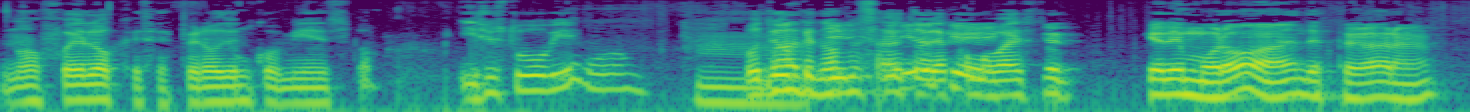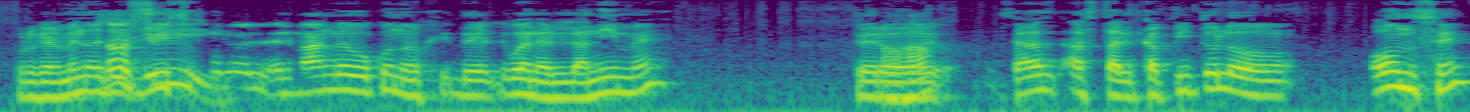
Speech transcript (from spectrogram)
No fue lo que se esperó de un comienzo. Y eso estuvo bien, weón. Mm, Pues digo Ah, que no todavía que, cómo va esto. que, que demoró ¿eh? en despegar, ¿eh? Porque al menos No, yo, yo he sí. el, el manga de Boku no del- bueno, el anime, pero o sea, hasta el capítulo 11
